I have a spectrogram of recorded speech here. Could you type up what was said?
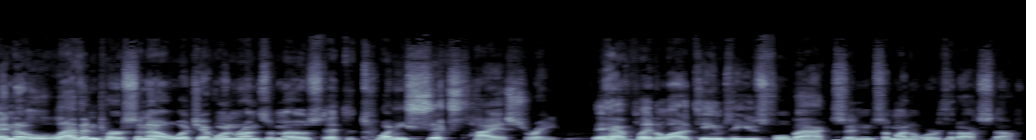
and 11 personnel, which everyone runs the most, at the 26th highest rate. They have played a lot of teams that use fullbacks and some unorthodox stuff.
